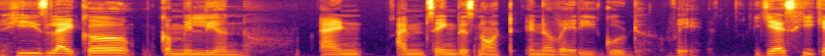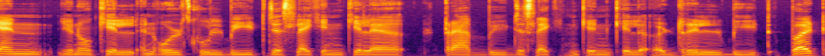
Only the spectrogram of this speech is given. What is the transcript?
he's like a chameleon. And i'm saying this not in a very good way yes, he can, you know, kill an old school beat just like he can kill a trap beat, just like he can kill a drill beat. But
